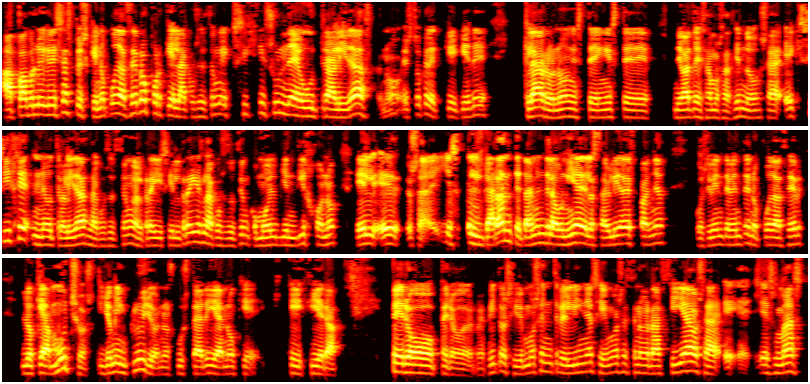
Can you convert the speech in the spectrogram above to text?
a Pablo Iglesias, pero es que no puede hacerlo porque la Constitución exige su neutralidad, ¿no? Esto que, que quede claro, ¿no? En este, en este debate que estamos haciendo. O sea, exige neutralidad la Constitución al rey. Si el rey es la Constitución, como él bien dijo, ¿no? Él, eh, o sea, es el garante también de la unidad y de la estabilidad de España, pues evidentemente no puede hacer lo que a muchos, y yo me incluyo, nos gustaría, ¿no? Que hiciera. Pero, pero repito, si vemos entre líneas, si vemos escenografía, o sea, e, e, es más,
